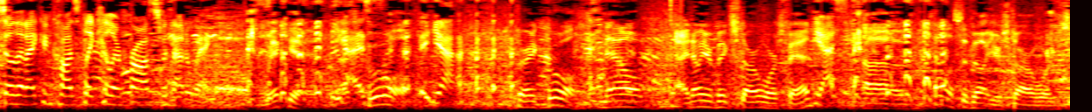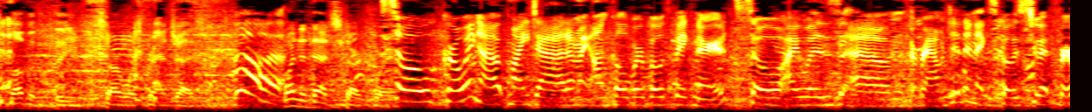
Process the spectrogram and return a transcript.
so that I can cosplay Killer Frost without a wig. Wicked. That's yes. cool. yeah. Very cool. Now, I know you're a big Star Wars fan. Yes. Uh, tell us about your Star Wars love of the Star Wars franchise. When did that start for you? So, growing up, my dad and my uncle were both big nerds, so I was um, around it and exposed to it for,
